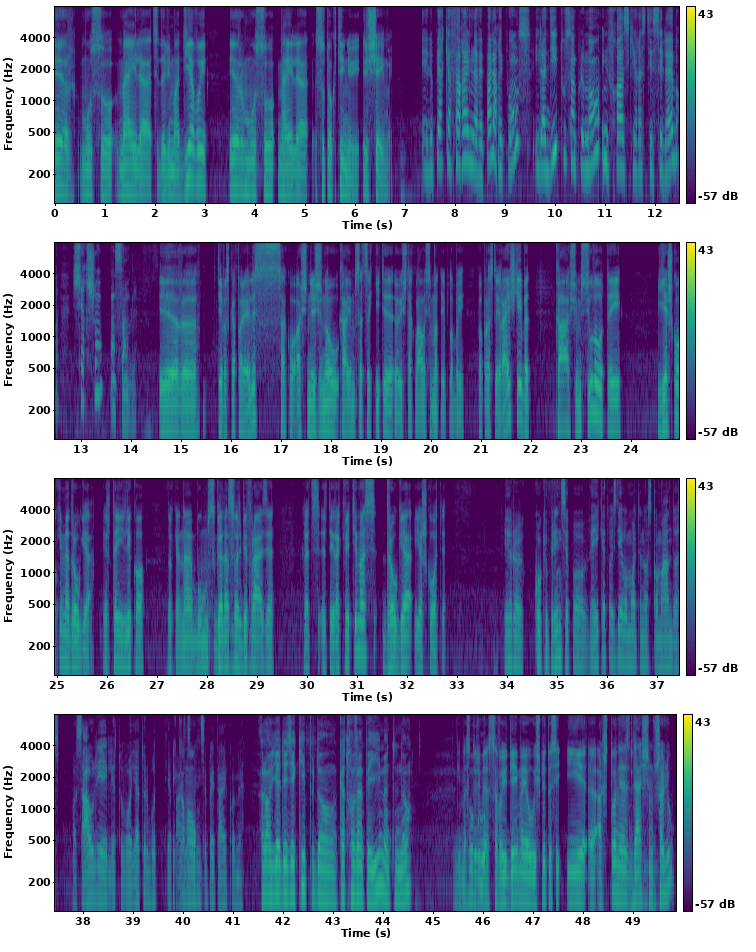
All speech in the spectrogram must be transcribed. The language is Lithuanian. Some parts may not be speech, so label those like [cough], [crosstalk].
ir mūsų meilę atsidavimą Dievui, ir mūsų meilę sutoktiniui ir šeimai. Et le père Caffarel n'avait pas la réponse. Il a dit tout simplement une phrase qui est restée célèbre Cherchons ensemble. Ir e, tėvas Kafarelis sako, aš nežinau, ką jums atsakyti e, iš tą klausimą taip labai paprastai ir aiškiai, bet ką aš jums siūlau, tai ieškokime drauge. Ir tai liko tokia, na, mums gana svarbi frazė, kad tai yra kvietimas drauge ieškoti. Ir kokiu principu veikia tos Dievo motinos komandos pasaulyje, Lietuvoje turbūt tie patys comment- principai taikomi. Alors il y a des équipes dans 80 pays maintenant. Taigi mes Beaucoup. turime savo judėjimą jau išplitusi į e, 80 šalių.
